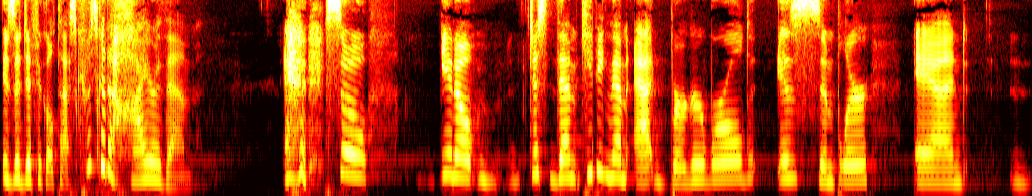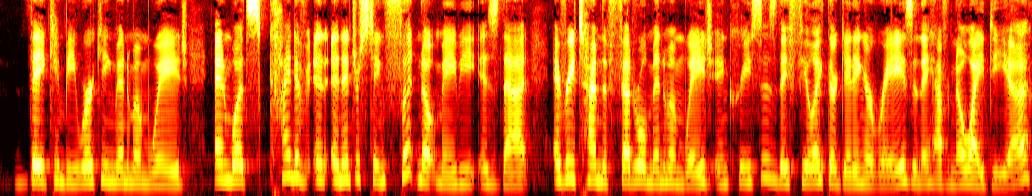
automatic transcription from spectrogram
is a difficult task. Who's going to hire them? so, you know, just them keeping them at Burger World is simpler and they can be working minimum wage. And what's kind of an, an interesting footnote, maybe, is that every time the federal minimum wage increases, they feel like they're getting a raise and they have no idea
